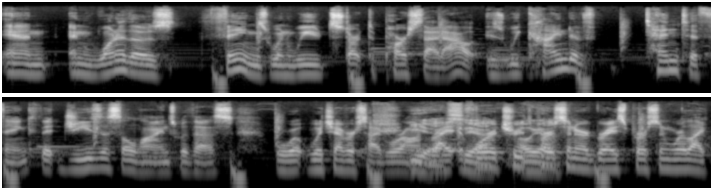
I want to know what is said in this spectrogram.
and and one of those things when we start to parse that out is we kind of tend to think that Jesus aligns with us wh- whichever side we're on, Yes, right? If yeah. we're a truth Oh, yeah. person or a grace person, we're like,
